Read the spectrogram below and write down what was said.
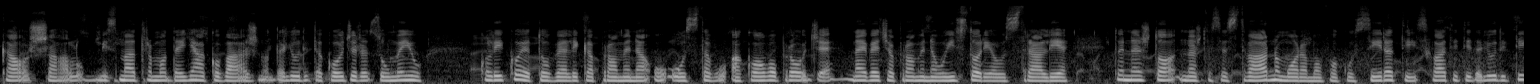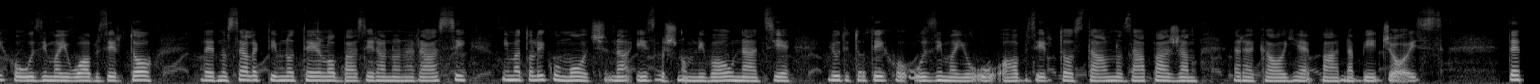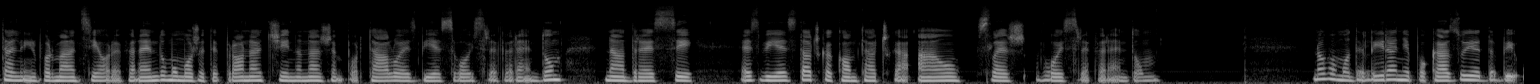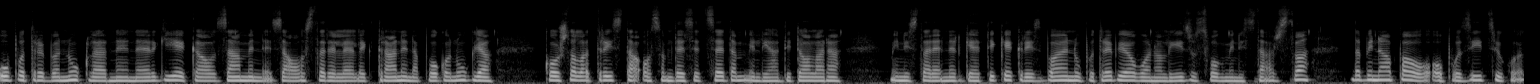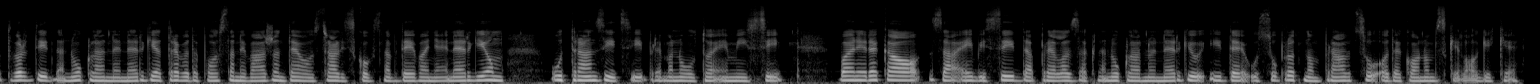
kao šalu. Mi smatramo da je jako važno da ljudi također razumeju koliko je to velika promjena u Ustavu. Ako ovo prođe, najveća promjena u istoriji Australije, to je nešto na što se stvarno moramo fokusirati i shvatiti da ljudi tiho uzimaju u obzir to da jedno selektivno telo bazirano na rasi ima toliku moć na izvršnom nivou nacije. Ljudi to tiho uzimaju u obzir, to stalno zapažam, rekao je Barnaby Joyce. Detaljne informacije o referendumu možete pronaći na našem portalu SBS Voice Referendum na adresi sbs.com.au slash voice referendum. Novo modeliranje pokazuje da bi upotreba nuklearne energije kao zamene za ostarele elektrane na pogon uglja koštala 387 milijardi dolara. Ministar energetike Chris Bojan upotrebio ovu analizu svog ministarstva da bi napao opoziciju koja tvrdi da nuklearna energija treba da postane važan deo australijskog snabdevanja energijom u tranziciji prema nultoj emisiji. Bojan je rekao za ABC da prelazak na nuklearnu energiju ide u suprotnom pravcu od ekonomske logike,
